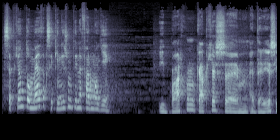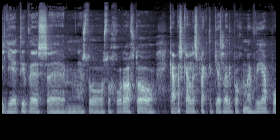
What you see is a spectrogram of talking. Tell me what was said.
σε ποιον τομέα θα ξεκινήσουν την εφαρμογή. Υπάρχουν κάποιες ε, εταιρείες ηγέτιδες ε, στο, στο χώρο αυτό, κάποιες καλές πρακτικές δηλαδή που έχουμε δει από,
